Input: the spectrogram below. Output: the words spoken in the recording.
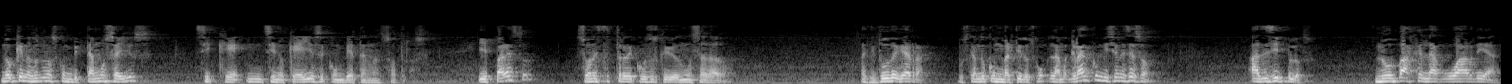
no que nosotros nos convirtamos a ellos, sino que ellos se conviertan en nosotros. Y para esto son estos tres recursos que Dios nos ha dado. Actitud de guerra, buscando convertirlos. La gran comisión es eso. Haz discípulos. No bajes la guardia.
